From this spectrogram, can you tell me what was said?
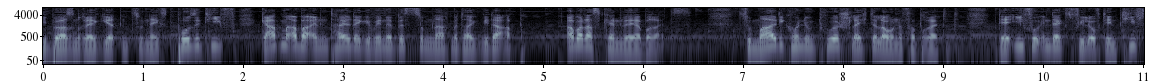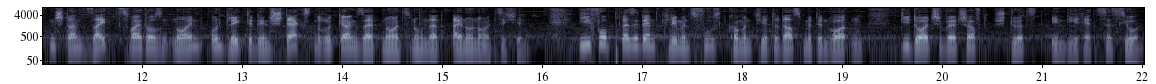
Die Börsen reagierten zunächst positiv, gaben aber einen Teil der Gewinne bis zum Nachmittag wieder ab. Aber das kennen wir ja bereits zumal die Konjunktur schlechte Laune verbreitet. Der IFO-Index fiel auf den tiefsten Stand seit 2009 und legte den stärksten Rückgang seit 1991 hin. IFO-Präsident Clemens Fuß kommentierte das mit den Worten: Die deutsche Wirtschaft stürzt in die Rezession.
